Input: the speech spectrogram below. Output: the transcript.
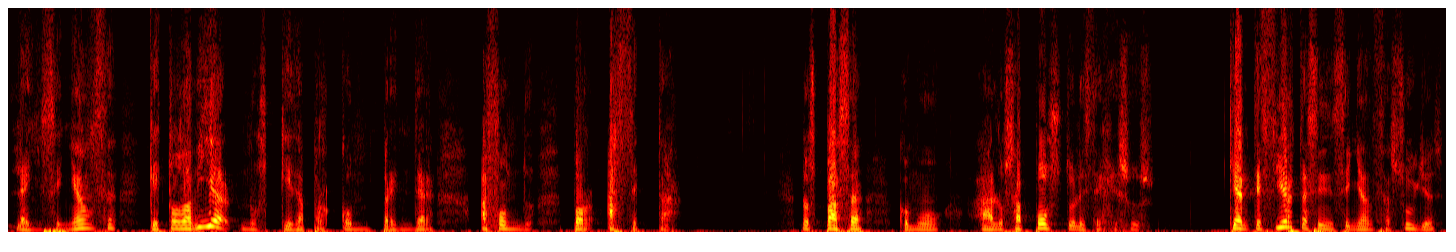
la enseñanza que todavía nos queda por comprender a fondo, por aceptar. Nos pasa como a los apóstoles de Jesús, que ante ciertas enseñanzas suyas,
